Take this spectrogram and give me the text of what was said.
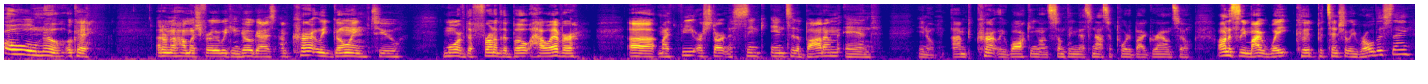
Oh no, okay. I don't know how much further we can go, guys. I'm currently going to more of the front of the boat. However, uh, my feet are starting to sink into the bottom and you know, I'm currently walking on something that's not supported by ground. So honestly, my weight could potentially roll this thing.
